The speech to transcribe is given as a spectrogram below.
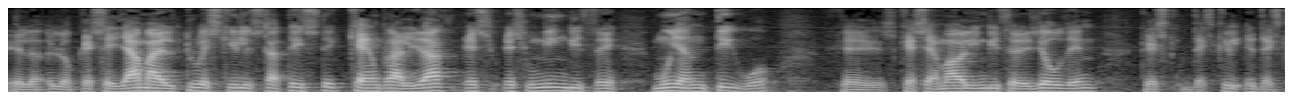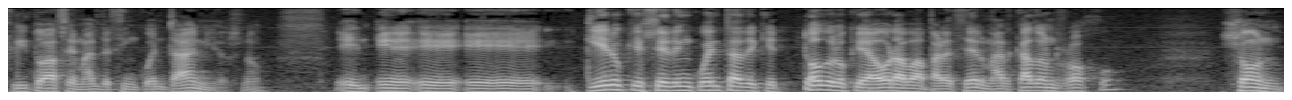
lo que se llama el True Skill Statistic, que en realidad es, un índice muy antiguo, que, se llamaba el índice de Joden, que es descrito hace más de 50 años. Eh, eh, eh, quiero que se den cuenta de que todo lo que ahora va a aparecer marcado en rojo son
